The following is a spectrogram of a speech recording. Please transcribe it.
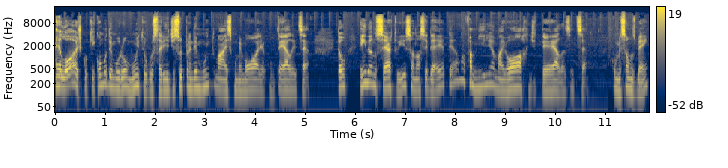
É lógico que, como demorou muito, eu gostaria de surpreender muito mais com memória, com tela, etc. Então, em dando certo isso, a nossa ideia é ter uma família maior de telas, etc. Começamos bem,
